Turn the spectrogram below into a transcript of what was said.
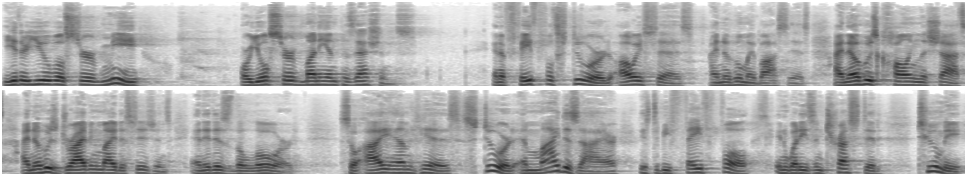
Either you will serve me or you'll serve money and possessions. And a faithful steward always says, I know who my boss is. I know who's calling the shots. I know who's driving my decisions, and it is the Lord. So I am his steward, and my desire is to be faithful in what he's entrusted to me.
